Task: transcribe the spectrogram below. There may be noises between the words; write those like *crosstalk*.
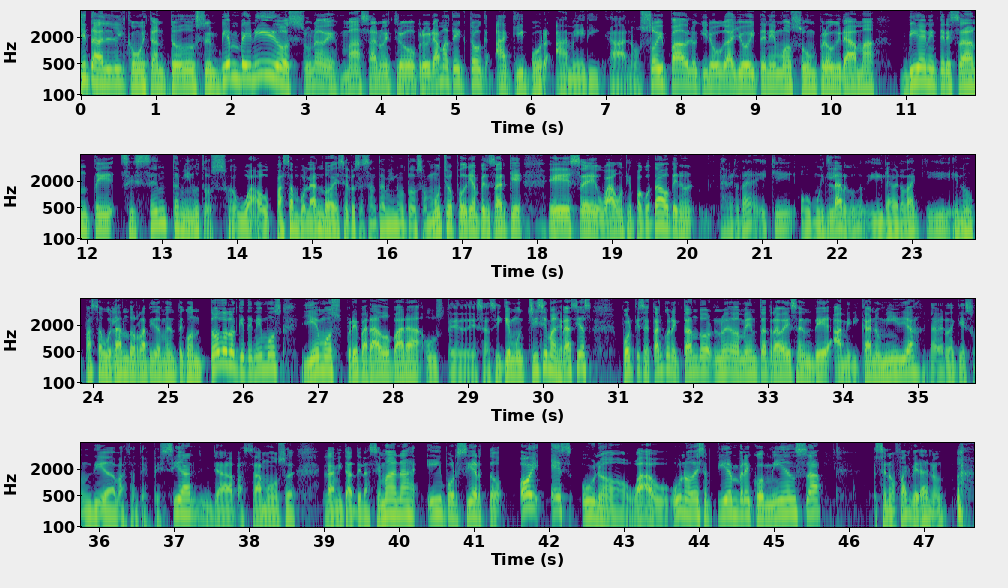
¿Qué tal? ¿Cómo están todos? Bienvenidos una vez más a nuestro programa TikTok aquí por Americano. Soy Pablo Quiroga y hoy tenemos un programa Bien interesante, 60 minutos. Wow, pasan volando a veces los 60 minutos. Muchos podrían pensar que es wow, eh, un tiempo acotado, pero la verdad es que, o muy largo, y la verdad que eh, no, pasa volando rápidamente con todo lo que tenemos y hemos preparado para ustedes. Así que muchísimas gracias porque se están conectando nuevamente a través de Americano Media. La verdad que es un día bastante especial. Ya pasamos eh, la mitad de la semana y por cierto, hoy es 1. ¡Wow! 1 de septiembre comienza. Se nos va el verano. *laughs*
